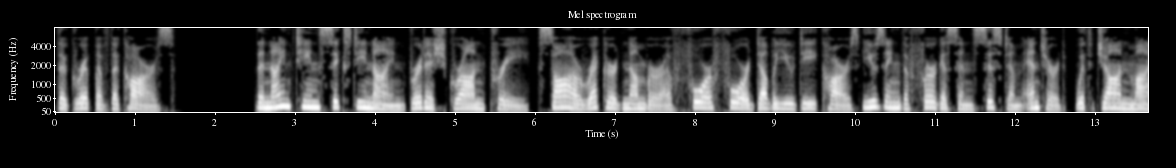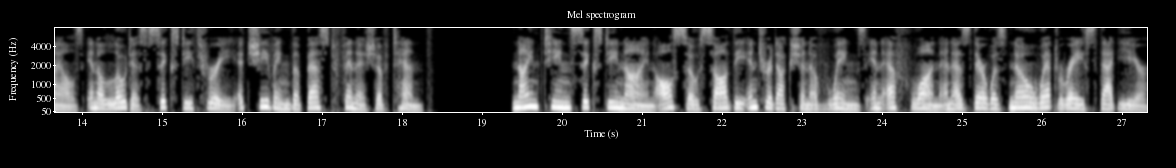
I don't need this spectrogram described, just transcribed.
the grip of the cars. The 1969 British Grand Prix, saw a record number of 4-4WD cars using the Ferguson system entered, with John Miles in a Lotus 63 achieving the best finish of 10th. 1969 also saw the introduction of wings in F1 and as there was no wet race that year,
